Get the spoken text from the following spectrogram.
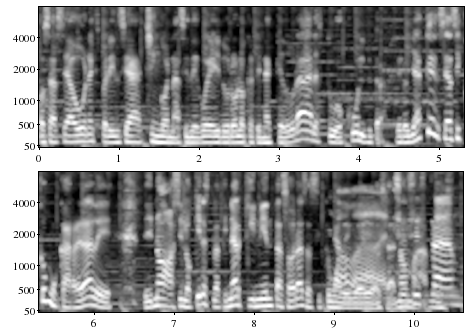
o sea, sea una experiencia chingona, así de güey, duró lo que tenía que durar, estuvo cool, etcétera. Pero ya que sea así como carrera de, de no, si lo quieres platinar 500 horas, así como de güey, o sea, no mames.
